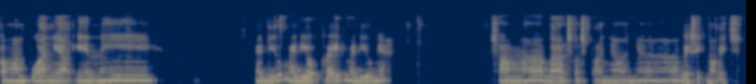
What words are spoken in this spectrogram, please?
kemampuan yang ini, medium, mediocre itu medium ya. Sama bahasa Spanyolnya basic knowledge.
